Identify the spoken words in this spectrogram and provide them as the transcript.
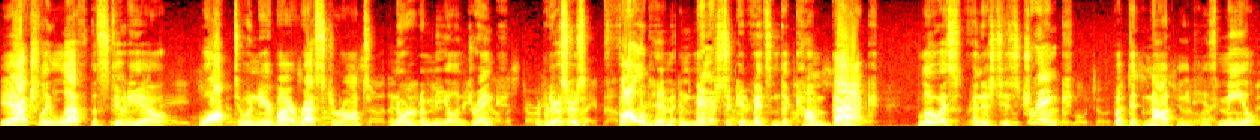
He actually left the studio, walked to a nearby restaurant, and ordered a meal and drink. The producers followed him and managed to convince him to come back. Lewis finished his drink, but did not eat his meal.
